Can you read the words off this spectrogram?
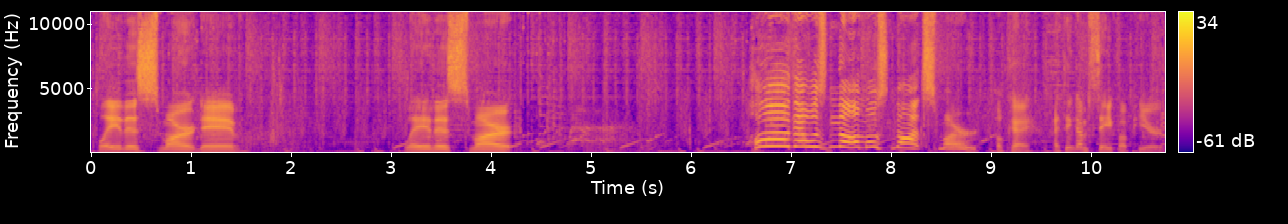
Play this smart, Dave. Play this smart. Oh, that was almost not smart. Okay, I think I'm safe up here.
